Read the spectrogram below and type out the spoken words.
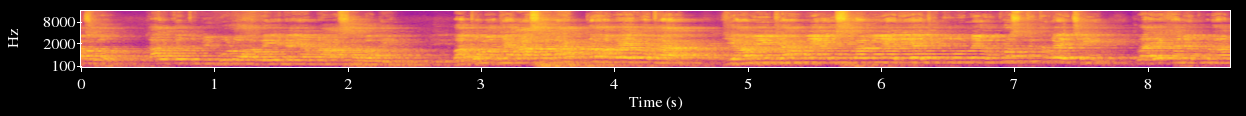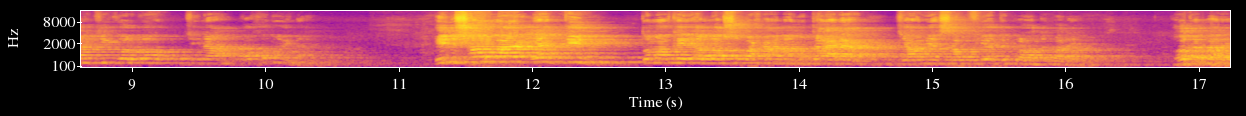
আছো, কালকে তুমি বড় হবে, এটাই আমরা আশাবাদী। বা তোমাকে আশা রাখতে হবে এই কথা যে আমি জামিয়া ইসলামিয়া রিয়াজুল উলুমে উপস্থিত রয়েছি, বা এখানে পড়ে আমি কি করব? যে না কখনোই না ইনশাআল্লাহ একদিন তোমাকে আল্লাহ সুবহানাহু তাআলা জামিয়া সালফিয়াতে পড়াতে পারে। হতে পারে।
